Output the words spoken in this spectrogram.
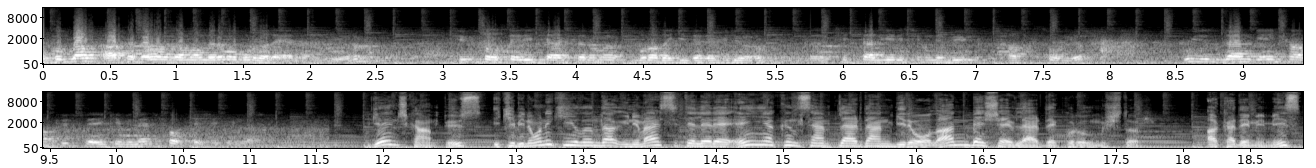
Okuldan arta kalan zamanlarımı burada değerlendiriyorum. Tüm sosyal ihtiyaçlarımı burada giderebiliyorum. Ee, Kişisel gelişimde büyük katkısı oluyor. Bu yüzden Genç Kampüs ve ekibine çok teşekkürler. Genç Kampüs, 2012 yılında üniversitelere en yakın semtlerden biri olan Beşevler'de kurulmuştur. Akademimiz,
